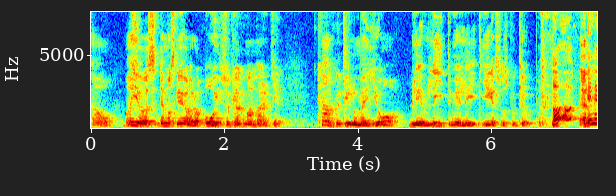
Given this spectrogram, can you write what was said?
ja, man gör det man ska göra. Oj, så kanske man märker. Kanske till och med jag blev lite mer lik Jesus på kuppen. Ja, eller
